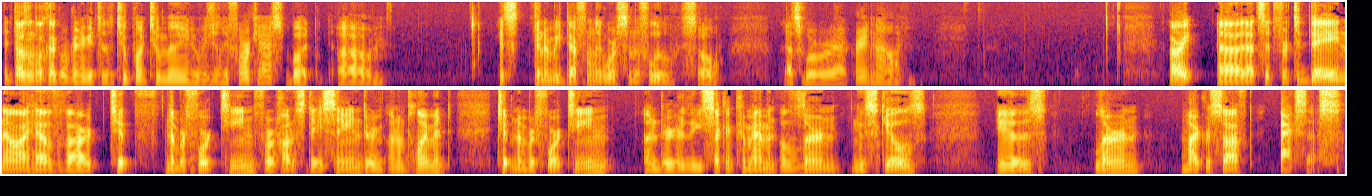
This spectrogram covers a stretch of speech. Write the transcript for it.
it doesn't look like we're going to get to the 2.2 million originally forecast, but um, it's going to be definitely worse than the flu. So that's where we're at right now. All right. Uh, that's it for today. Now I have our tip number 14 for how to stay sane during unemployment. Tip number 14 under the second commandment of learn new skills is learn Microsoft Access,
